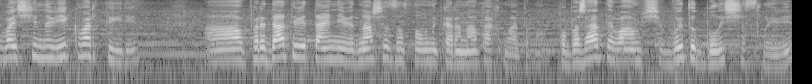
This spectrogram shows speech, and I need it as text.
у вашій новій квартирі, передати вітання від нашого засновника Рената Ахметова, побажати вам, щоб ви тут були щасливі.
